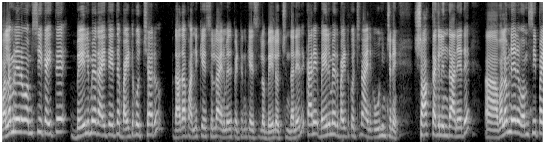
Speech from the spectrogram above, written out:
వల్లమనేని వంశీకి అయితే బెయిల్ మీద అయితే అయితే బయటకు వచ్చారు. దాదాపు అన్ని కేసుల్లో ఆయన మీద పెట్టిన కేసుల్లో బెయిల్ వచ్చింది అనేది కానీ బెయిల్ మీద బయటకు వచ్చిన ఆయనకు ఊహించని షాక్ తగిలిందా అనేది వలంనేని వంశీపై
